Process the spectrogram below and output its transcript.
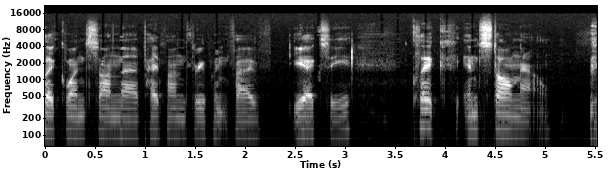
click once on the Python 3.5 exe, click install now.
